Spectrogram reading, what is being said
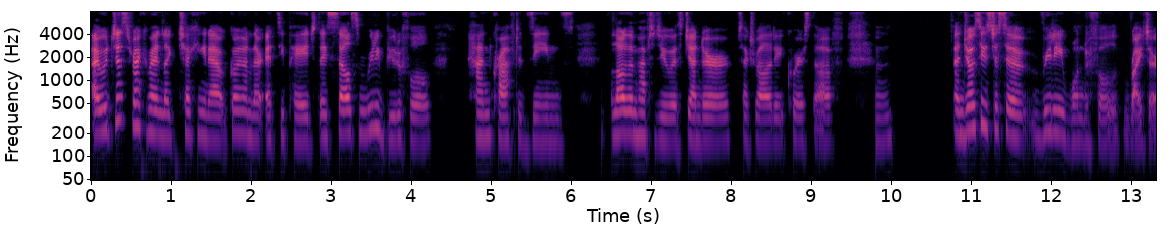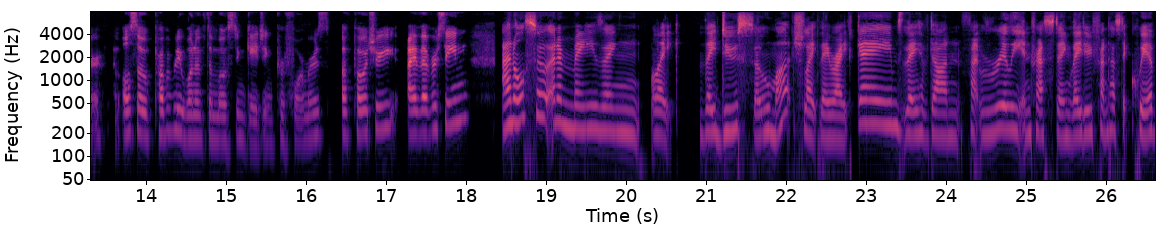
I would just recommend like checking it out, going on their Etsy page. They sell some really beautiful handcrafted zines. A lot of them have to do with gender, sexuality, queer stuff. Um, and Josie's just a really wonderful writer. Also, probably one of the most engaging performers of poetry I've ever seen. and also an amazing like they do so much like they write games they have done fa- really interesting they do fantastic queer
